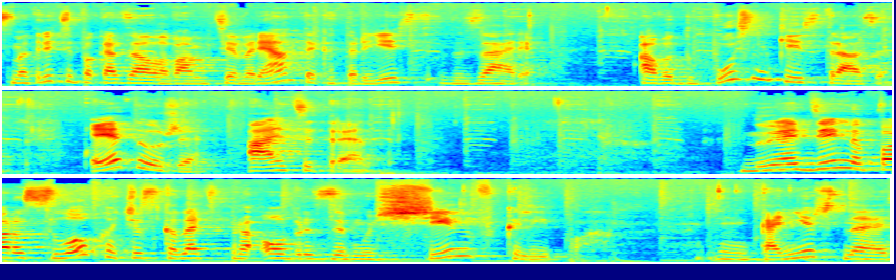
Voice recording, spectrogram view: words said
Смотрите, показала вам те варианты, которые есть в Заре. А вот бусинки и стразы – это уже антитренд. Ну и отдельно пару слов хочу сказать про образы мужчин в клипах. Конечно,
